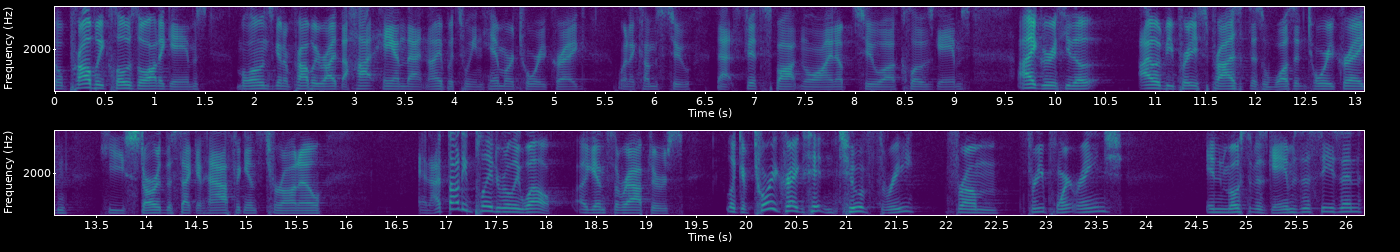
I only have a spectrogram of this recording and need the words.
He'll probably close a lot of games. Malone's going to probably ride the hot hand that night between him or Torrey Craig. when it comes to that fifth spot in the lineup to uh, close games. I agree with you though. I would be pretty surprised if this wasn't Torrey Craig. He started the second half against Toronto, and I thought he played really well against the Raptors. Look, if Torrey Craig's hitting two of three from three point range in most of his games this season,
